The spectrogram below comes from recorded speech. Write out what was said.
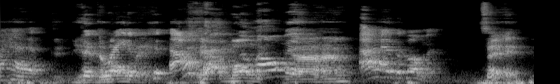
had the had great, moment. I had the moment. Uh-huh. I had the moment. Say it.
